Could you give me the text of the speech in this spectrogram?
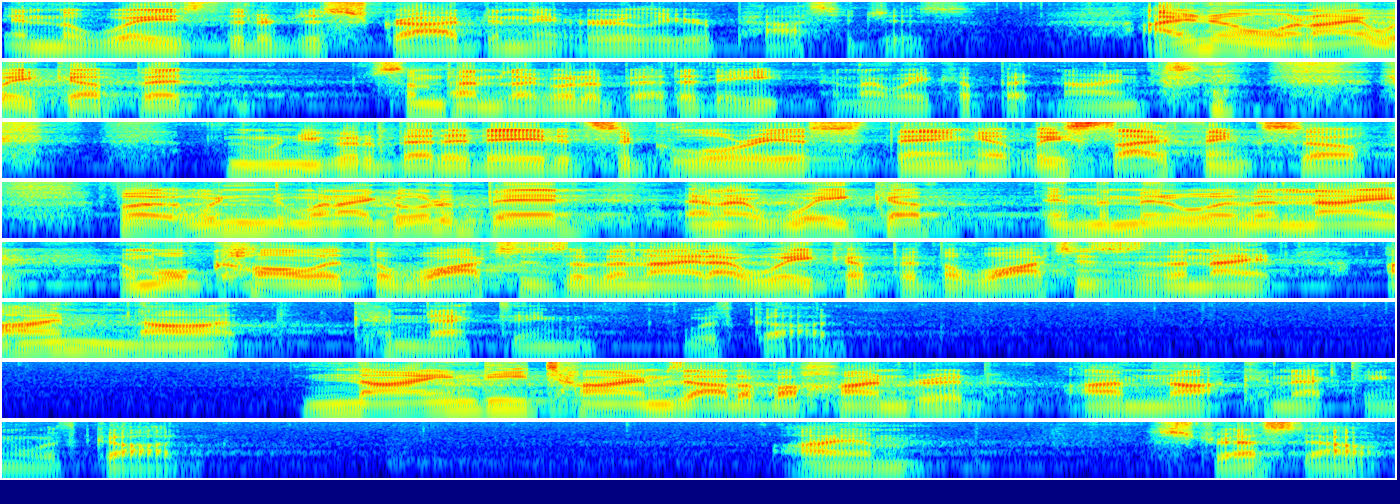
in the ways that are described in the earlier passages. I know when I wake up at, sometimes I go to bed at 8 and I wake up at 9. when you go to bed at 8, it's a glorious thing. At least I think so. But when, when I go to bed and I wake up in the middle of the night, and we'll call it the watches of the night, I wake up at the watches of the night, I'm not connecting with God. 90 times out of 100, I'm not connecting with God. I am stressed out.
